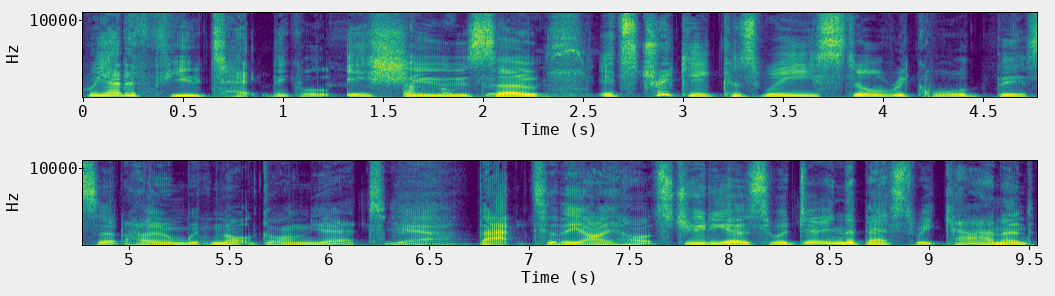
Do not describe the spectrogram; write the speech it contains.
we had a few technical issues, so it's tricky because we still record this at home. We've not gone yet Yeah. back to the iHeart studio, so we're doing the best we can. And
